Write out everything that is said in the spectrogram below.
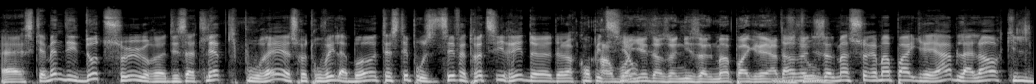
ce qui amène des doutes sur des athlètes qui pourraient se retrouver là-bas, testés positifs, être retirés de, de leur compétition. Envoyés dans un isolement pas agréable. Dans un isolement sûrement pas agréable, alors qu'ils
